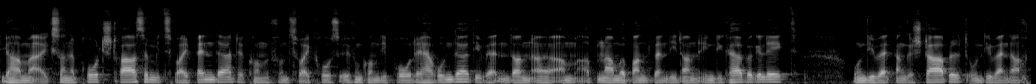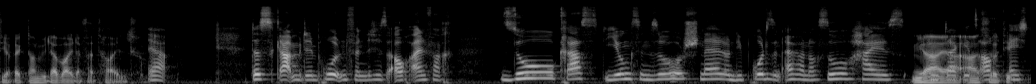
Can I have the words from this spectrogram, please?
Die haben extra eine Brotstraße mit zwei Bändern. Da kommen von zwei Großöfen kommen die Brote herunter. Die werden dann äh, am Abnahmeband werden die dann in die Körbe gelegt und die werden dann gestapelt und die werden auch direkt dann wieder weiter verteilt. Ja, das gerade mit den Broten finde ich ist auch einfach so krass. Die Jungs sind so schnell und die Brote sind einfach noch so heiß. Ja, und da ja, geht's also auch die, echt.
